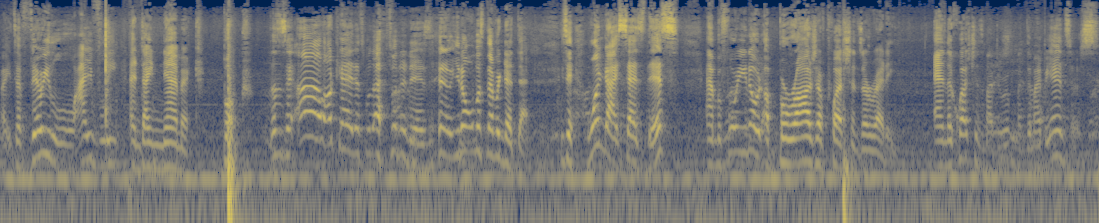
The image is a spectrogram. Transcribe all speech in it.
Right? It's a very lively and dynamic book. Doesn't say, oh, okay, that's what, that's what it is. you don't almost never get that. You say, one guy says this, and before you know it, a barrage of questions are ready. And the questions might be, there might be answers.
